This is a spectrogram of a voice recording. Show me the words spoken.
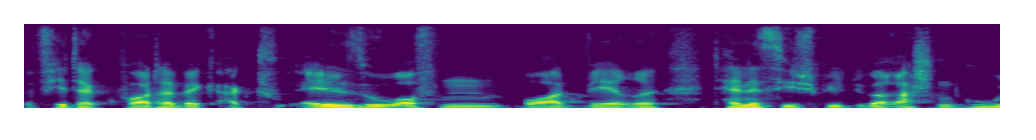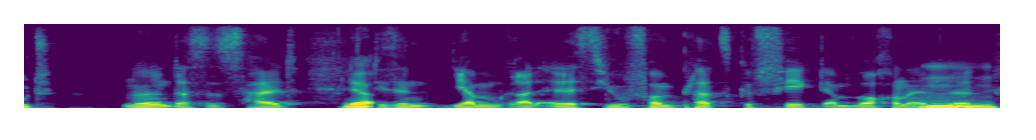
vierter Quarterback aktuell so auf dem Board wäre. Tennessee spielt überraschend gut. Ne, das ist halt, ja. die sind, die haben gerade LSU vom Platz gefegt am Wochenende mhm.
